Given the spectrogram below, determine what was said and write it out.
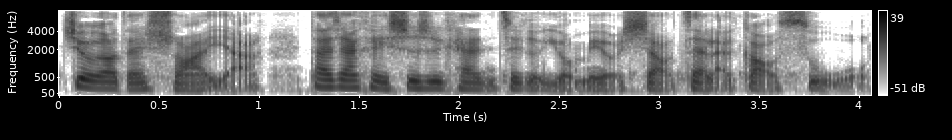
就要再刷牙。大家可以试试看这个有没有效，再来告诉我。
